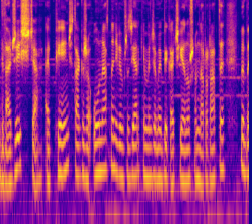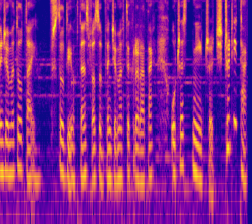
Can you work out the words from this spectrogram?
6.25, także u nas, no nie wiem, czy z Jarkiem będziemy biegać i Januszem na Roraty, my będziemy tutaj w studiu, w ten sposób będziemy w tych Roratach uczestniczyć. Czyli tak,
